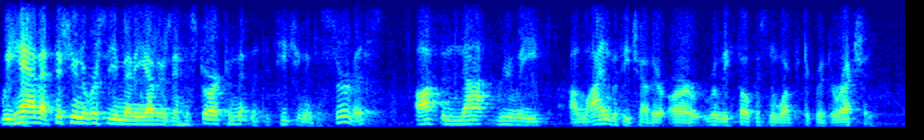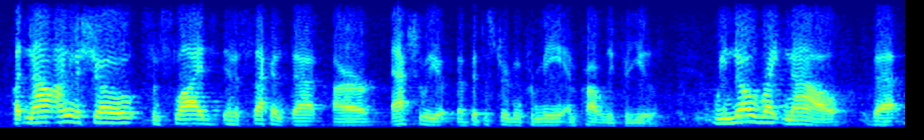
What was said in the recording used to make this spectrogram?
We have at this university and many others a historic commitment to teaching and to service, often not really aligned with each other or really focused in one particular direction. But now I'm going to show some slides in a second that are actually a, a bit disturbing for me and probably for you. We know right now that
